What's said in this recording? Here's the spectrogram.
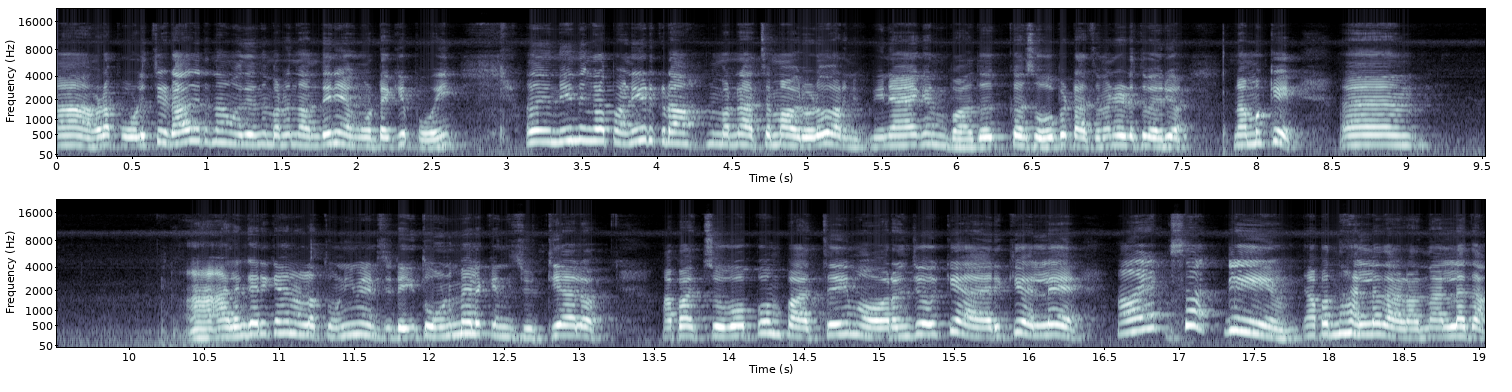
ആ അവിടെ പൊളിച്ചിടാതിരുന്നാൽ മതി എന്ന് പറഞ്ഞ് നന്ദിനി അങ്ങോട്ടേക്ക് പോയി. അത് നീ നിങ്ങൾ പണിയെടുക്കടാ എന്ന് പറഞ്ഞ അച്ഛമ്മ അവരോട് പറഞ്ഞു. വിനായകൻ പതുക്കെ സോപ്പിട്ട് അച്ഛമ്മയുടെ അടുത്ത് വരിക. നമുക്കേ അലങ്കരിക്കാനുള്ള തുണി മേടിച്ചിട്ട് ഈ തുണിമേലൊക്കെ ഒന്ന് ചുറ്റിയാലോ? അപ്പൊ ചുവപ്പും പച്ചയും ഓറഞ്ചും ഒക്കെ ആയിരിക്കും അല്ലേ? ആ എക്സാക്ട്ലി അപ്പൊ നല്ലതാടാ നല്ലതാ.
